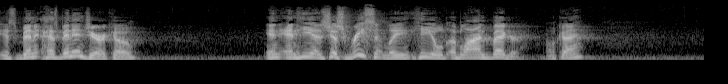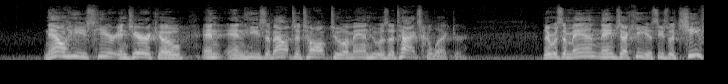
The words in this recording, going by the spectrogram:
is been, has been in Jericho, and, and he has just recently healed a blind beggar, okay? Now he's here in Jericho, and, and he's about to talk to a man who was a tax collector. There was a man named Zacchaeus. He's a chief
